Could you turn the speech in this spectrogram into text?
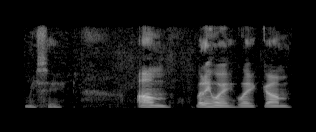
let me see. Um, but anyway, like, um,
